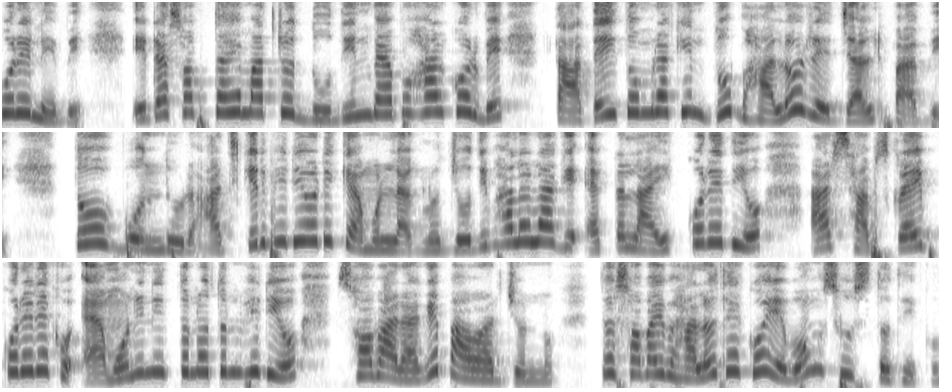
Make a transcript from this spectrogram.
করে নেবে। এটা সপ্তাহে মাত্র দুদিন ব্যবহার করবে, তাতেই তোমরা কিন্তু ভালো রেজাল্ট পাবে। তো বন্ধুর, আজকের ভিডিওটি কেমন লাগল? যদি ভালো লাগে, একটা লাইক করে দিও আর সাবস্ক্রাইব করে রেখো এমনই নিত্য নতুন ভিডিও সবার আগে পাওয়ার জন্য। তো সবাই ভালো থেকো এবং সুস্থ থেকো।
